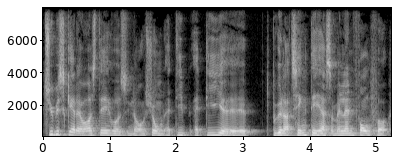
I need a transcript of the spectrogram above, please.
typisk sker der jo også det hos en organisation, at de, at de øh, begynder at tænke det her som en eller anden form for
